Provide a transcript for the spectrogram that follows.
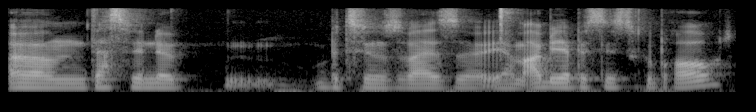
ähm, dass wir eine, beziehungsweise, ja, im Abi habe ich es nicht so gebraucht,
